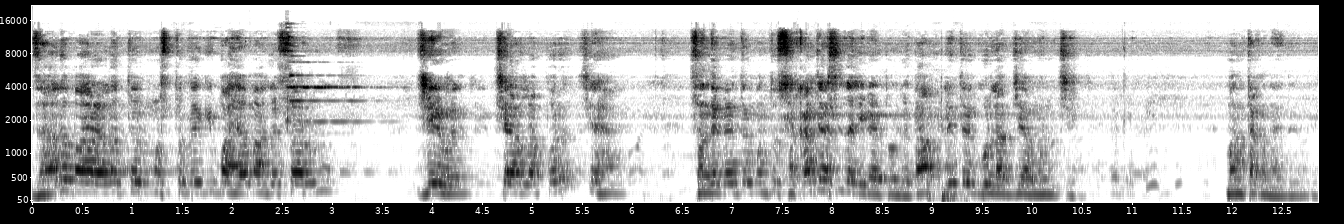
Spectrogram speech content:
झालं बाराला तर मस्तपैकी बाह्या माग सारून जेवण चारला परत चहा. संध्याकाळी तर म्हणतो सकाळची अशी झाली काय पंगत? आपली तर गुलाबजामुनची म्हणता का नाही तुम्ही?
